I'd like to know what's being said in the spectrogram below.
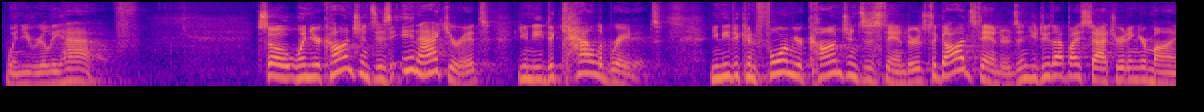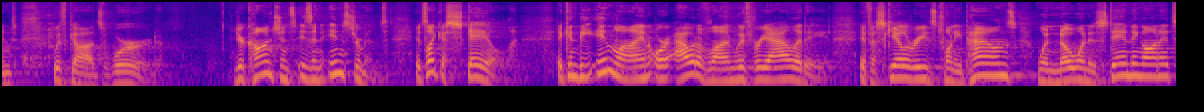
when you really have. So, when your conscience is inaccurate, you need to calibrate it. You need to conform your conscience's standards to God's standards, and you do that by saturating your mind with God's word. Your conscience is an instrument, it's like a scale. It can be in line or out of line with reality. If a scale reads 20 pounds when no one is standing on it,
